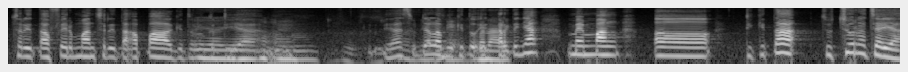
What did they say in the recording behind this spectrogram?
cerita firman, cerita apa gitu loh Iya, ke iya, dia. mm-mm. Mm. Ya sudahlah begitu. menarik. Artinya memang eh, di kita jujur aja ya.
